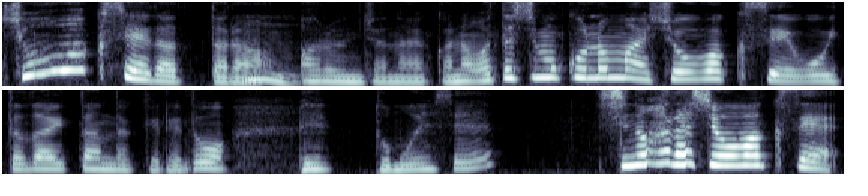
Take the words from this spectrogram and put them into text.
小惑星だったらうん。あるんじゃないかな、私もこの前小惑星をいただいたんだけれどえ巴？星篠原小惑星いただい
